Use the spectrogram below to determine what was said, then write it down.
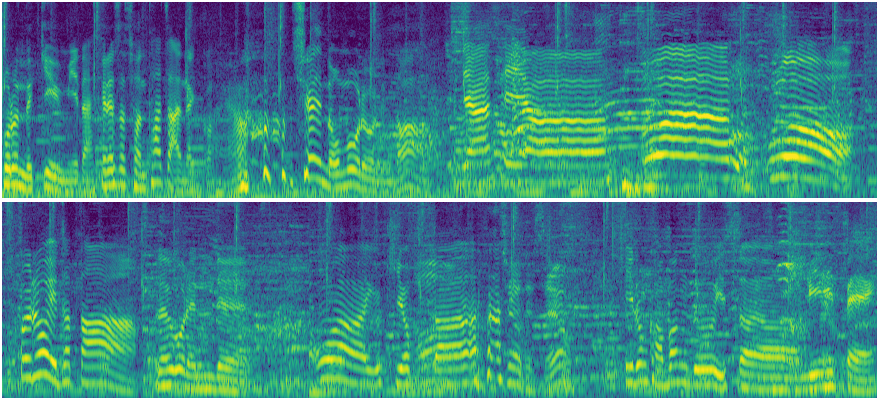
그런 느낌입니다. 그래서 전 타지 않을 거예요. 시간이 너무 오래 걸린다 안녕하세요. 우와 우와. 이러고 괜찮다. 레고 랜드. 우와 이거 귀엽다. 교체가 됐어요? 이런 가방도 있어요 mini bag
